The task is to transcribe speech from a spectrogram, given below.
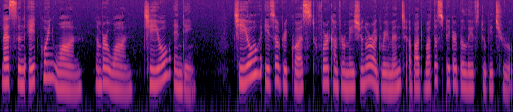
Lesson 8.1 Number 1 GEO ending. GEO is a request for confirmation or agreement about what the speaker believes to be true.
